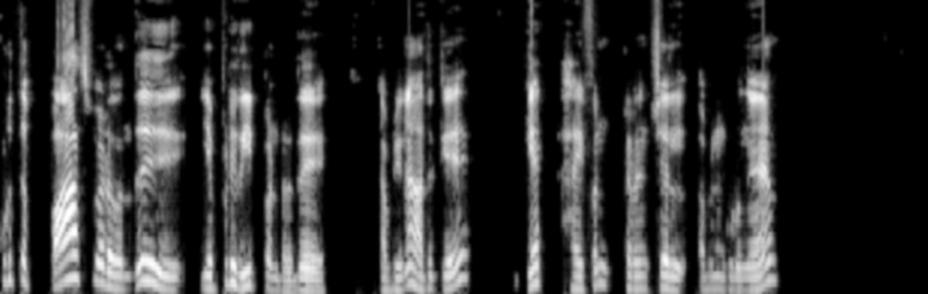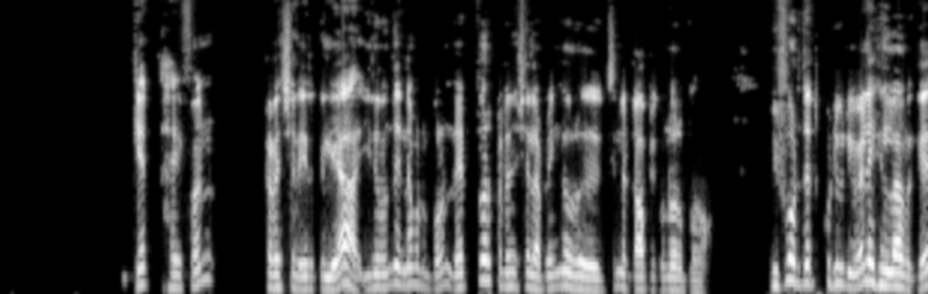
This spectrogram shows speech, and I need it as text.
கொடுத்த பாஸ்வேர்டை வந்து எப்படி ரீட் பண்றது? அப்படின்னா அதுக்கு கெட் ஹைஃபன் கிரெடென்ஷியல் அப்படின்னு கொடுங்க. கெட் ஹைஃபன் கிரெடென்ஷியல் இருக்கு இல்லையா? இது வந்து என்ன பண்ண போறோம்? நெட்ஒர்க் கிரெடென்ஷியல் அப்படிங்கிற ஒரு சின்ன டாபிக் கொண்டு வர போறோம். பிஃபோர் தட் குட்டி குட்டி வேலைகள்லாம் இருக்கு.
